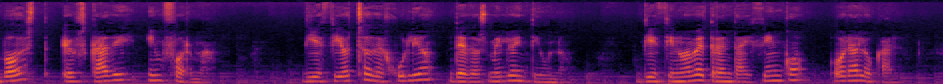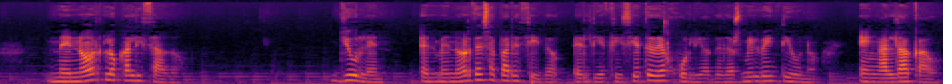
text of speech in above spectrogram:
Bost Euskadi informa. 18 de julio de 2021. 19.35 hora local. Menor localizado. Julen, el menor desaparecido el 17 de julio de 2021 en Aldacao,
